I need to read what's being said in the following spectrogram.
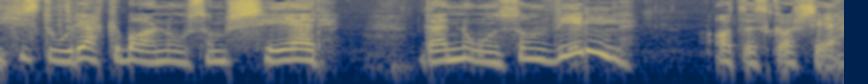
historie er ikke bare noe som skjer, det er noen som vil at det skal skje.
